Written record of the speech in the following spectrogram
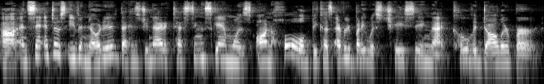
Uh, and Santos even noted that his genetic testing scam was on hold because everybody was chasing that COVID dollar bird.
